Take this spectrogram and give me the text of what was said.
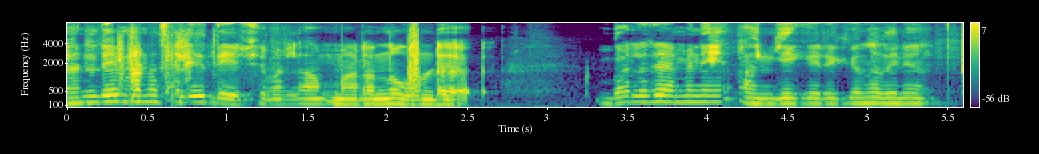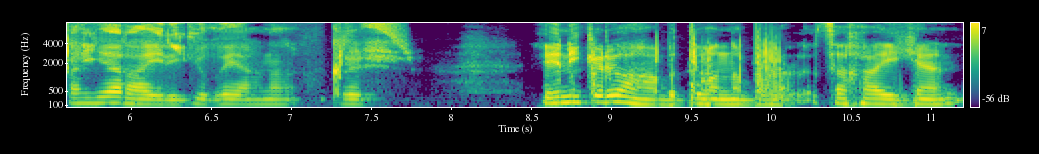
തന്റെ മനസ്സിലെ ദേഷ്യമെല്ലാം മറന്നുകൊണ്ട് ബലരാമനെ അംഗീകരിക്കുന്നതിന് തയ്യാറായിരിക്കുകയാണ് കൃഷ്. എനിക്കൊരു ആപത്ത് വന്നപ്പോൾ സഹായിക്കാൻ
